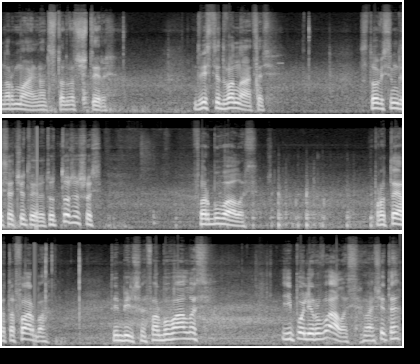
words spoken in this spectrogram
Нормально, 124. 212. 184. Тут теж щось фарбувалось. Протерта фарба. Тим більше фарбувалось і полірувалось. Бачите?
